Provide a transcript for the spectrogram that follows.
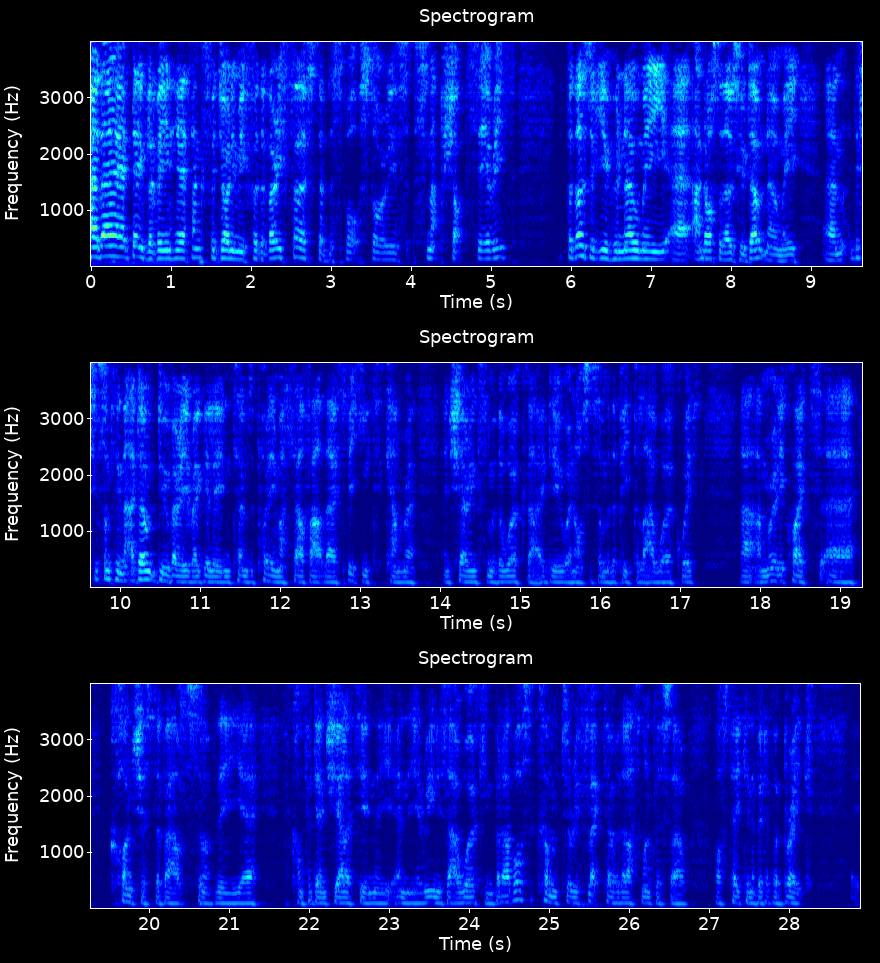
Hi there, Dave Levine here. Thanks for joining me for the very first of the Sports Stories Snapshot series. For those of you who know me, uh, and also those who don't know me, um, this is something that I don't do very regularly in terms of putting myself out there, speaking to camera, and sharing some of the work that I do, and also some of the people I work with. Uh, I'm really quite uh, conscious about some of the uh, confidentiality in the in the arenas that I work in, but I've also come to reflect over the last month or so, whilst taking a bit of a break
